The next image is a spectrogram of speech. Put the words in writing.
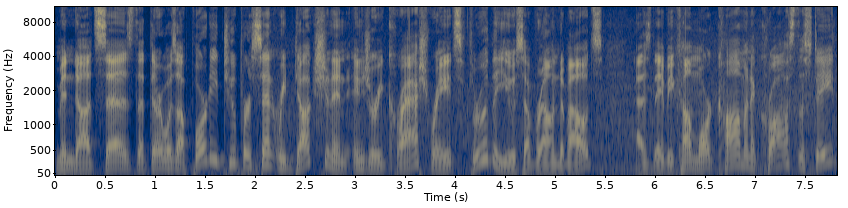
MnDOT says that there was a 42% reduction in injury crash rates through the use of roundabouts. As they become more common across the state,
